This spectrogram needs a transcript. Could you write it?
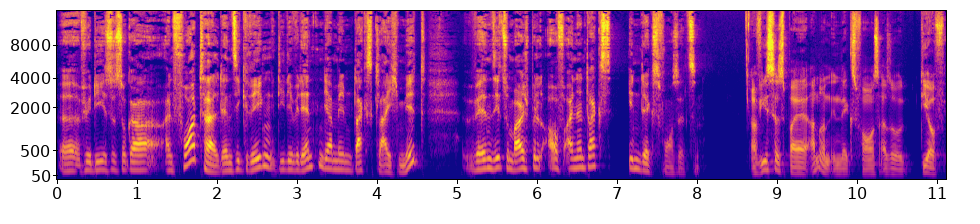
äh, für die ist es sogar ein Vorteil, denn sie kriegen die Dividenden ja mit dem DAX gleich mit, wenn sie zum Beispiel auf einen DAX-Indexfonds setzen. Aber wie ist das bei anderen Indexfonds, also die auf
